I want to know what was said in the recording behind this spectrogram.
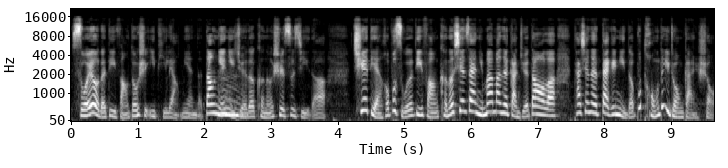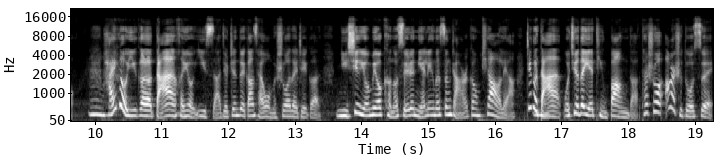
所有的地方都是一体两面的。当年你觉得可能是自己的。缺点和不足的地方，可能现在你慢慢的感觉到了，它现在带给你的不同的一种感受。嗯，还有一个答案很有意思啊，就针对刚才我们说的这个女性有没有可能随着年龄的增长而更漂亮？这个答案我觉得也挺棒的。他说，二十多岁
